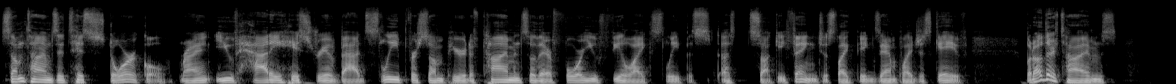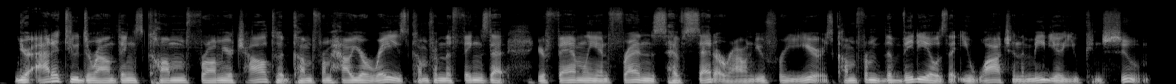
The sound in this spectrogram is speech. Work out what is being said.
Sometimes it's historical, right? You've had a history of bad sleep for some period of time. And so therefore you feel like sleep is a sucky thing, just like the example I just gave. But other times your attitudes around things come from your childhood, come from how you're raised, come from the things that your family and friends have said around you for years, come from the videos that you watch and the media you consume.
